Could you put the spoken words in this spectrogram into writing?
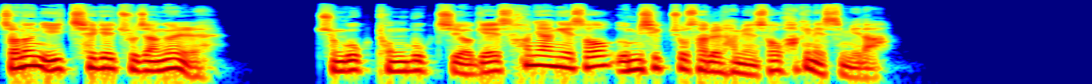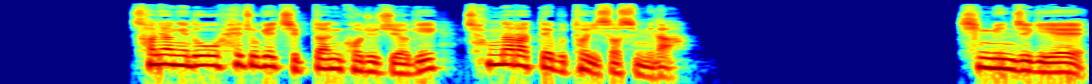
저는 이 책의 주장을 중국 동북 지역의 선양에서 음식 조사를 하면서 확인했습니다. 선양에도 회족의 집단 거주 지역이 청나라 때부터 있었습니다. 식민지기에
